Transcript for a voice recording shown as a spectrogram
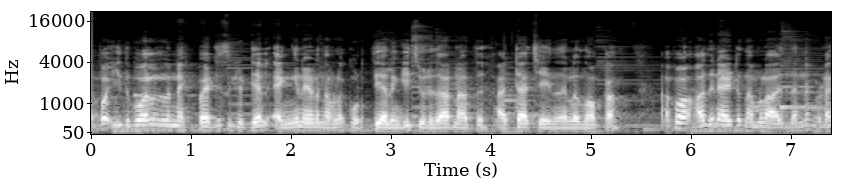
അപ്പോൾ ഇതുപോലുള്ള നെക്ക് പാച്ചസ് കിട്ടിയാൽ എങ്ങനെയാണ് നമ്മളെ കുർത്തി അല്ലെങ്കിൽ ചുരിദാറിനകത്ത് അറ്റാച്ച് ചെയ്യുന്നതെന്നുള്ളത് നോക്കാം. അപ്പോൾ അതിനായിട്ട് നമ്മൾ ആദ്യം തന്നെ ഇവിടെ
